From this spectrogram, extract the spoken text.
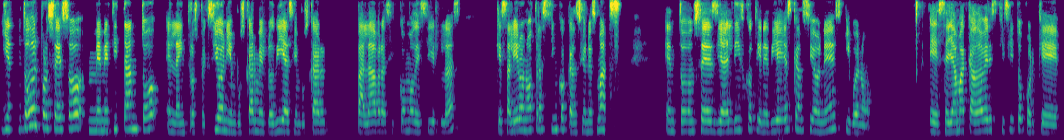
Y en todo el proceso me metí tanto en la introspección y en buscar melodías y en buscar palabras y cómo decirlas, que salieron otras cinco canciones más. Entonces ya el disco tiene 10 canciones y bueno, eh, se llama Cadáver Exquisito porque,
